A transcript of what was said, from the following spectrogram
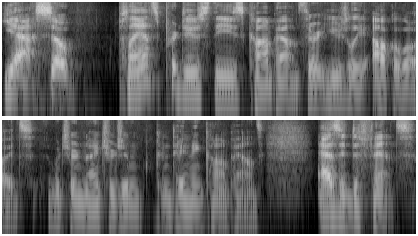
Yeah. So plants produce these compounds. They're usually alkaloids, which are nitrogen containing compounds, as a defense.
